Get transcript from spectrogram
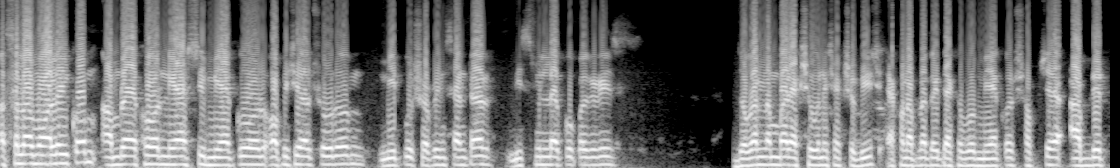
আসসালামু আলাইকুম, আমরা এখন নিয়ে আসছি মিয়াকোর official showroom, Mirpur shopping centre বিসমিল্লা কোপাগরিজ দোকান নাম্বার একশো উনিশ, একশো বিশ। এখন আপনাদের দেখাবো মিয়াকোর সবচেয়ে আপডেট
